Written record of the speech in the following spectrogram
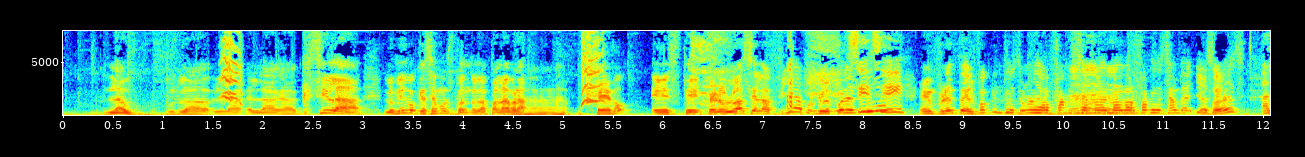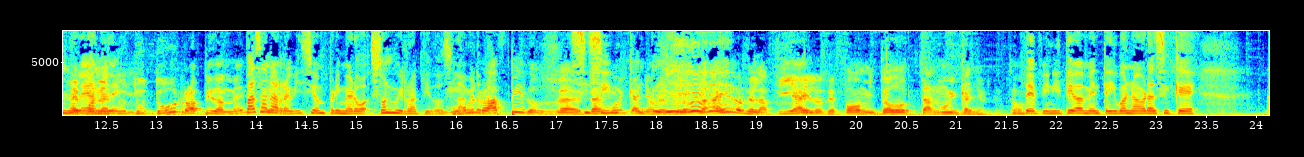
la, pues la, la, la- sí, la, lo mismo que hacemos cuando la palabra Ajá. pedo, este, pero lo hace la FIA porque le pone Sí, tú sí. enfrente del fucking, ya sabes, Ándale, le pone el ándale. tú, tú, tú rápidamente. Pasan a revisión primero, son muy rápidos, Muy rápidos, o sea, Sí, están sí. muy cañones. Los- ahí los de la FIA y los de FOM y todo están muy cañones, ¿no? Definitivamente. Y bueno, ahora sí que.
